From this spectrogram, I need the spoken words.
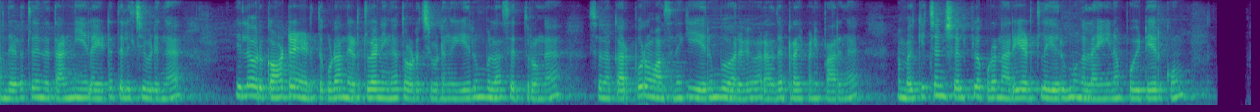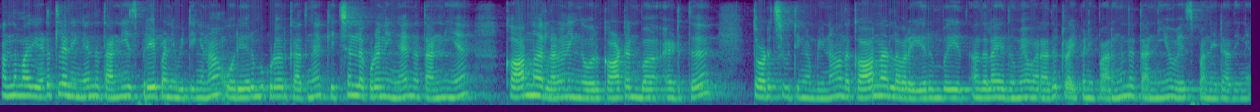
அந்த இடத்துல இந்த தண்ணியை லைட்டாக தெளித்து விடுங்க. இல்லை ஒரு காட்டன் எடுத்து கூட அந்த இடத்துல நீங்கள் தொடச்சி விடுங்க. எறும்புலாம் செத்துருங்க. ஸோ இந்த கற்பூரம் வாசனைக்கு எறும்பு வரவே வராது. ட்ரை பண்ணி பாருங்கள் நம்ம கிச்சன் ஷெல்ஃபில் கூட நிறைய இடத்துல எறும்புங்க லைனாக போயிட்டே இருக்கும். அந்த மாதிரி இடத்துல நீங்கள் இந்த தண்ணியை ஸ்ப்ரே பண்ணி விட்டிங்கன்னா ஒரு எறும்பு கூட இருக்காதுங்க. கிச்சனில் கூட நீங்கள் இந்த தண்ணியை கார்னர்லலாம் நீங்கள் ஒரு காட்டன் பா எடுத்து தொடச்சி விட்டிங்க அப்படின்னா அந்த கார்னரில் வர எறும்பு அதெல்லாம் எதுவுமே வராது. ட்ரை பண்ணி பாருங்கள் இந்த தண்ணியும் வேஸ்ட் பண்ணிடாதீங்க.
